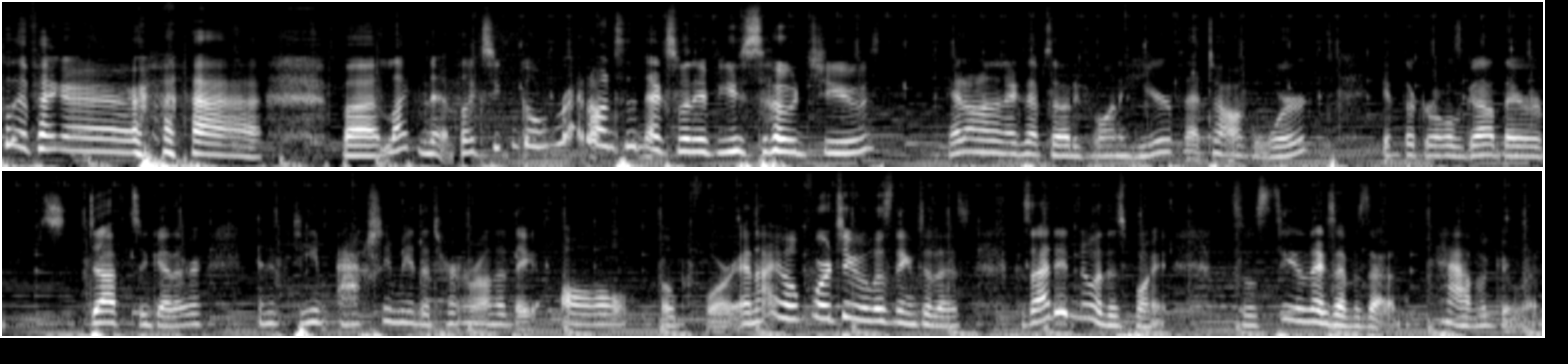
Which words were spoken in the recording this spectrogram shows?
Cliffhanger! but like Netflix, you can go right on to the next one if you so choose. Head on to the next episode if you want to hear if that talk worked, if the girls got their stuff together, and if team actually made the turnaround that they all hoped for. And I hope for too, listening to this, because I didn't know at this point. So, see you in the next episode. Have a good one.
